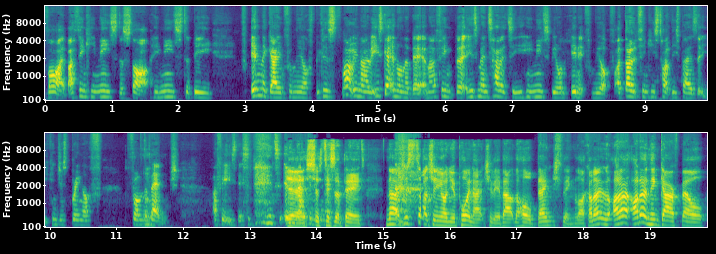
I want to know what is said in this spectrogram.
vibe. I think he needs to start. He needs to be in the game from the off because, like we know, he's getting on a bit, and I think that his mentality he needs to be on in it from the off. I don't think he's type of these players that you can just bring off from the Oh. bench. I think he's disappeared. Yeah, it's just disappeared. No, just touching on your point actually about the whole bench thing. Like, I don't, I don't, I don't think Gareth Bale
